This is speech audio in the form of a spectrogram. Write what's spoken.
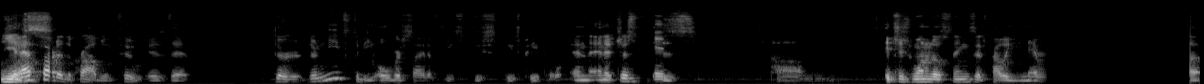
yeah that's part of the problem too is that there there needs to be oversight of these these, these people, and and it just is. Um, it's just one of those things that's probably never. Uh,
